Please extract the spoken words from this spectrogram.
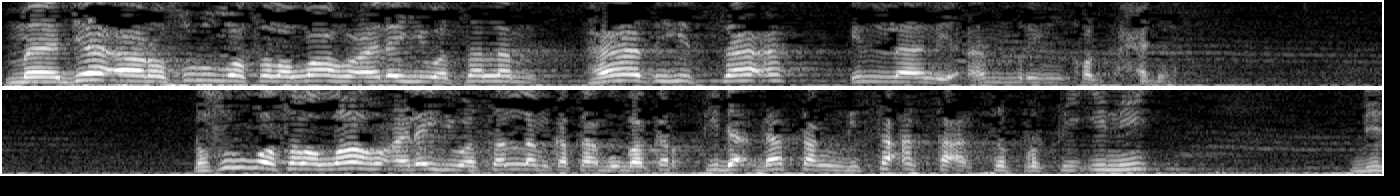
"Ma jaa Rasulullah sallallahu alaihi wasallam hadhihi as-sa'ah illa li amrin qad hadath." Rasulullah sallallahu alaihi wasallam kata Abu Bakar tidak datang di saat-saat seperti ini di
